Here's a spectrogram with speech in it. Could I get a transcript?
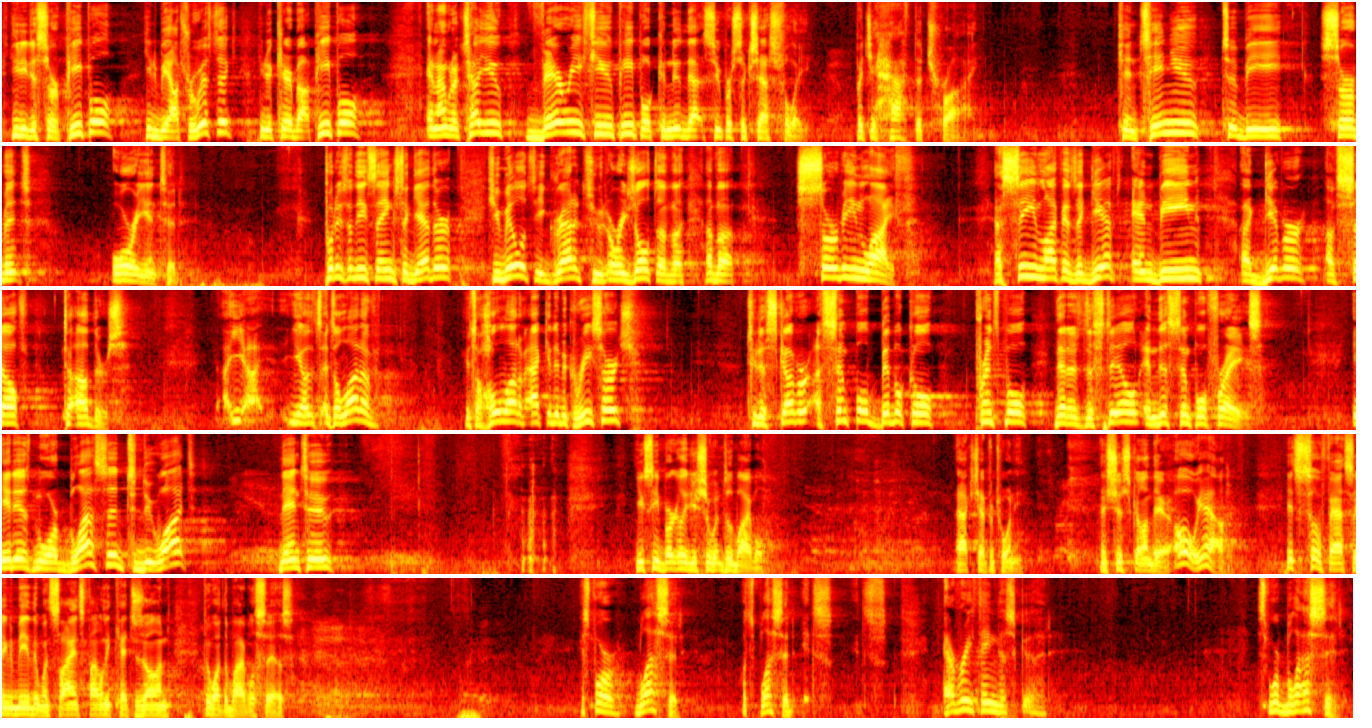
You need to serve people. You need to be altruistic. You need to care about people. And I'm going to tell you, very few people can do that super successfully, but you have to try. Continue to be servant oriented. Putting some of these things together, humility, gratitude a result of a, of a serving life, as seeing life as a gift and being a giver of self to others. Uh, yeah, you know, it's, it's a lot of, it's a whole lot of academic research, to discover a simple biblical principle that is distilled in this simple phrase. It is more blessed to do what? Than to. you see, Berkeley, have went to the Bible. Acts chapter 20. It's just gone there. Oh, yeah. It's so fascinating to me that when science finally catches on to what the Bible says. It's more blessed. What's blessed? It's, it's everything that's good. It's more blessed.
